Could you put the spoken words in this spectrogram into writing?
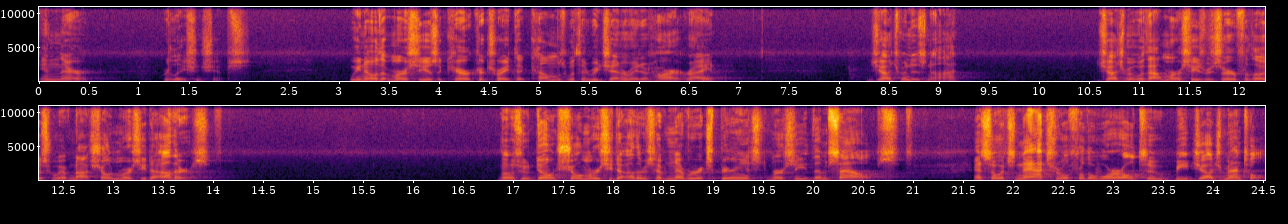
in their relationships. We know that mercy is a character trait that comes with a regenerated heart, right? Judgment is not. Judgment without mercy is reserved for those who have not shown mercy to others. Those who don't show mercy to others have never experienced mercy themselves. And so it's natural for the world to be judgmental.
